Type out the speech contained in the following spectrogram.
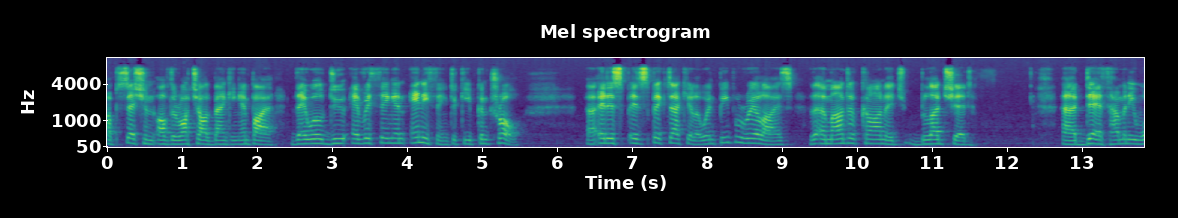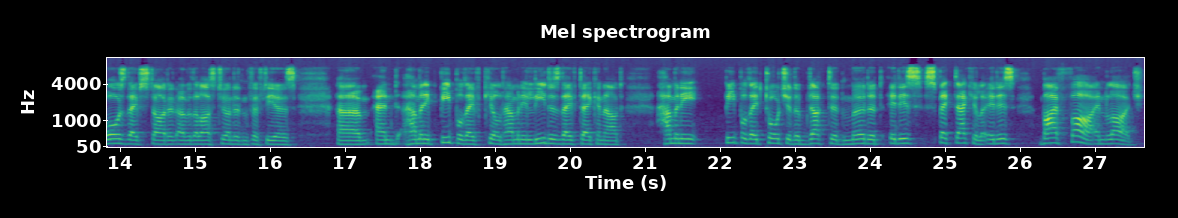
obsession of the Rothschild banking empire. They will do everything and anything to keep control. Uh, it is it's spectacular when people realize the amount of carnage, bloodshed, uh, death, how many wars they've started over the last 250 years, um, and how many people they've killed, how many leaders they've taken out, how many people they tortured, abducted, murdered. It is spectacular. It is by far and large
